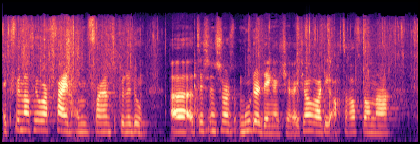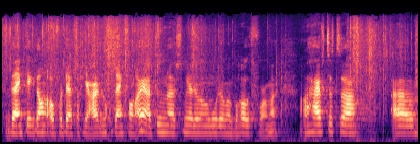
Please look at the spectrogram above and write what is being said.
ik vind dat heel erg fijn om voor hem te kunnen doen. Uh, het is een soort moederdingetje, weet je wel, waar die achteraf dan denk ik dan over 30 jaar nog denk van, oh ja, toen uh, smeerde mijn moeder mijn brood voor me. Hij heeft het, um,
